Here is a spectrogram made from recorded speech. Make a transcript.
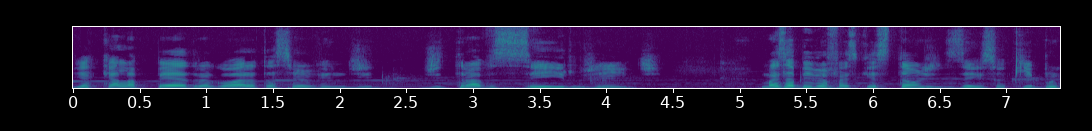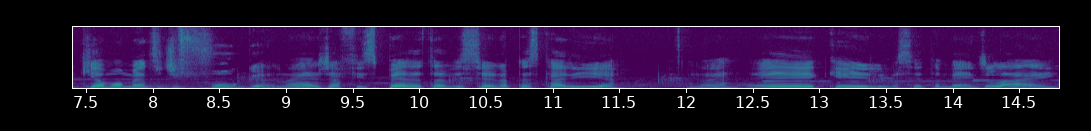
E aquela pedra agora está servindo de, de travesseiro, gente. Mas a Bíblia faz questão de dizer isso aqui porque é o um momento de fuga, né? Já fiz pedra travesseiro na pescaria, né? Ei, Kelly, você também é de lá, hein?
